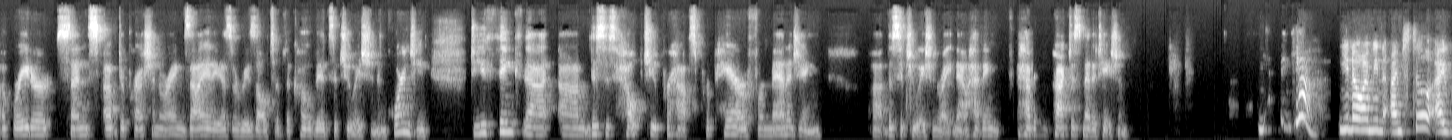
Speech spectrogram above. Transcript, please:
a greater sense of depression or anxiety as a result of the COVID situation and quarantine. Do you think that um, this has helped you perhaps prepare for managing uh, the situation right now, having having practiced meditation? Yeah, you know, I mean, I'm still, I,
